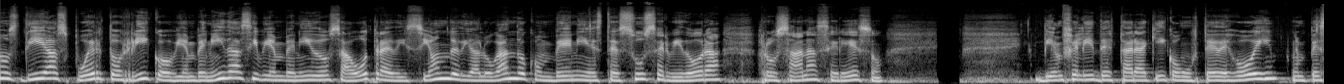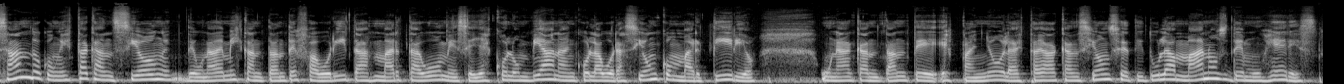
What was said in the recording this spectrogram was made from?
Buenos días Puerto Rico, bienvenidas y bienvenidos a otra edición de Dialogando con Beni. Esta es su servidora Rosana Cerezo. Bien feliz de estar aquí con ustedes hoy, empezando con esta canción de una de mis cantantes favoritas, Marta Gómez. Ella es colombiana en colaboración con Martirio, una cantante española. Esta canción se titula Manos de Mujeres.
